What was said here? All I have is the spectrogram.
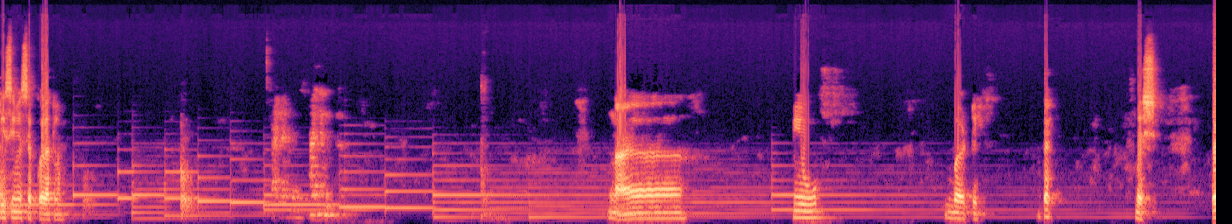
ডিসিমে সেভ করে রাখলাম। না পিউ বার্টি ওকে বেশ। তো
